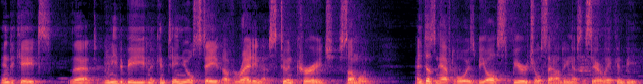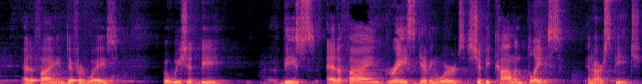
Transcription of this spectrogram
indicates that we need to be in a continual state of readiness to encourage someone. And it doesn't have to always be all spiritual sounding necessarily, it can be edifying in different ways. But we should be these edifying, grace giving words should be commonplace in our speech.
